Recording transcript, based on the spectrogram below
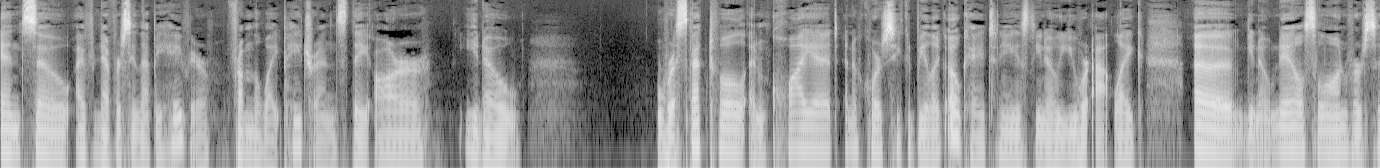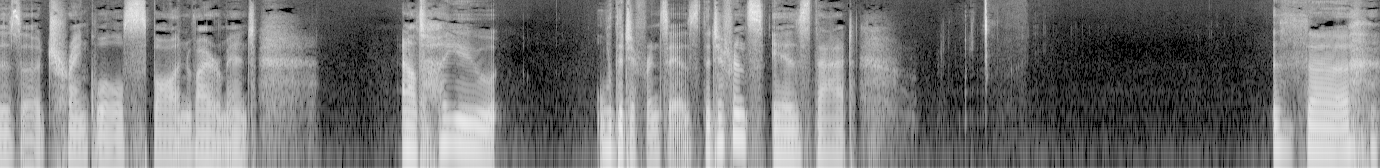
And so I've never seen that behavior from the white patrons. They are, you know, respectful and quiet. And of course, you could be like, okay, Denise, you know, you were at like a, you know, nail salon versus a tranquil spa environment. And I'll tell you what the difference is. The difference is that the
